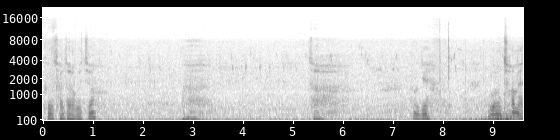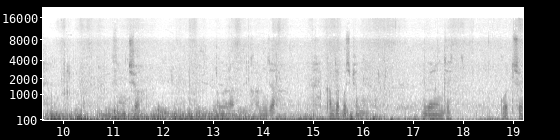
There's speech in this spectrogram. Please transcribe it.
그 잘 자라고 있죠. 여기 이거는 참외 상추 이거는 감자 감자꽃이 폈네. 이거는 이제 고추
